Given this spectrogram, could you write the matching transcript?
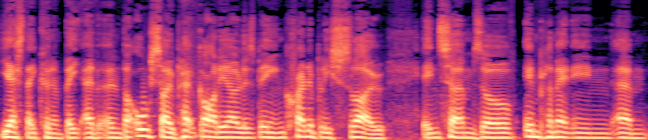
Yes, they couldn't beat Everton, but also Pep Guardiola is being incredibly slow in terms of implementing, um,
